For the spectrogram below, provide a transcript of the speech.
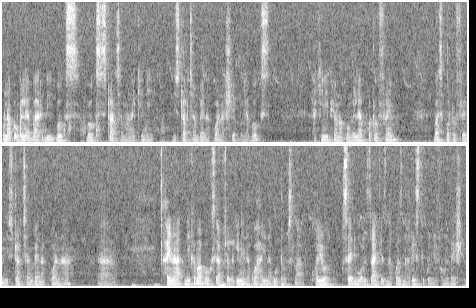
Unapoongelea buried box box structure, maana yake ni, ni structure ambayo inakuwa na shape ya box, lakini pia unapoongelea portal frame, basi portal frame ni structure ambayo inakuwa na uh, haina ni kama box actual, lakini inakuwa haina bottom slab. Kwa hiyo side walls zake zinakuwa zina rest kwenye foundation.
